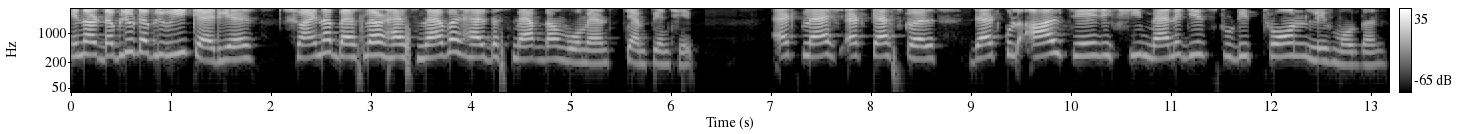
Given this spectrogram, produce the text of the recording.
In her WWE career, Shayna Baszler has never held the SmackDown Women's Championship. At Clash at Castle, that could all change if she manages to dethrone Liv Morgan.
